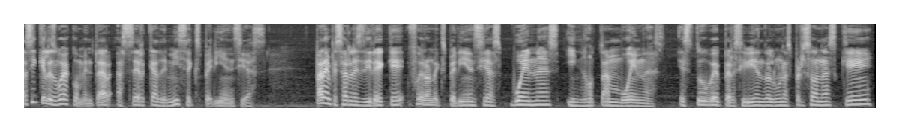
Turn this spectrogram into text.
Así que les voy a comentar acerca de mis experiencias. Para empezar les diré que fueron experiencias buenas y no tan buenas estuve percibiendo algunas personas que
